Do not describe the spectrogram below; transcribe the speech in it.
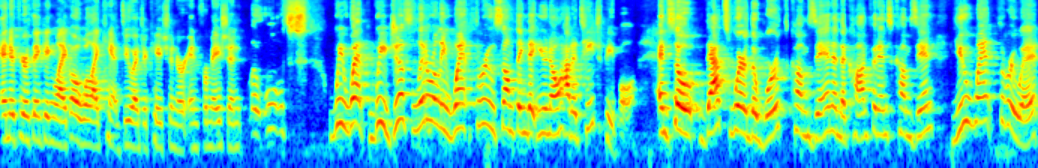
and if you're thinking like oh well i can't do education or information we went we just literally went through something that you know how to teach people. And so that's where the worth comes in and the confidence comes in. You went through it.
